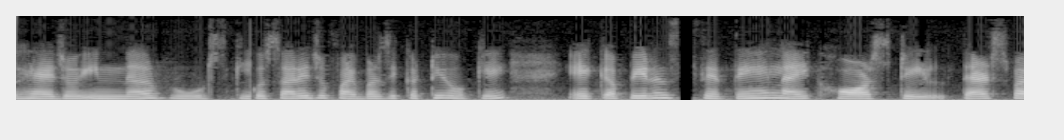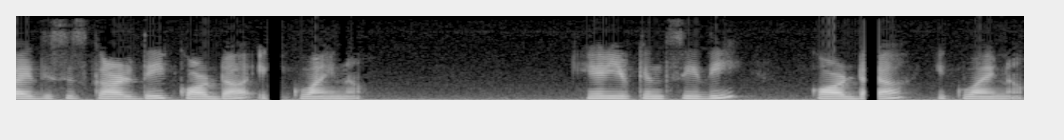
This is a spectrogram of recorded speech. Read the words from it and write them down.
है जो इनर रूट्स की को सारे जो फाइबर्स इकट्ठे होके एक अपेयरेंस देते हैं like horse tail that's why this is called the cauda equina here you can see the corda equina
